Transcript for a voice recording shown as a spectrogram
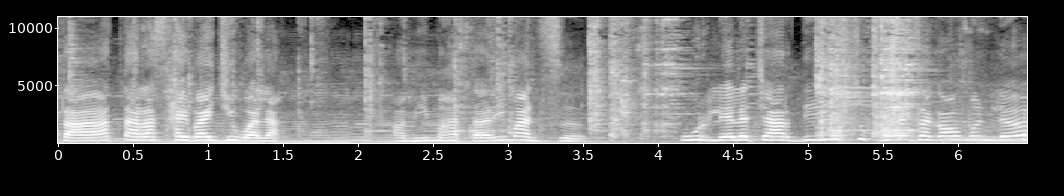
नुसता तारा हाय बाय जीवाला. आम्ही म्हातारी माणसं. उरलेलं चार दिवस सुखाने जगाव म्हणलं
